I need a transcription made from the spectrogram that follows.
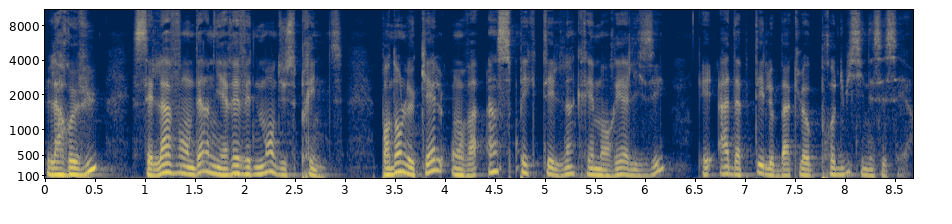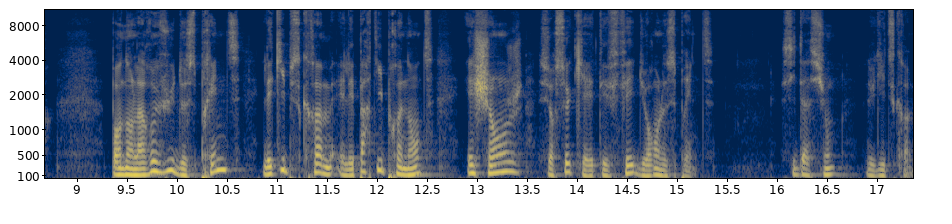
La revue, c'est l'avant-dernier événement du sprint, pendant lequel on va inspecter l'incrément réalisé et adapter le backlog produit si nécessaire. Pendant la revue de sprint, l'équipe Scrum et les parties prenantes échangent sur ce qui a été fait durant le sprint. Citation du guide Scrum.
